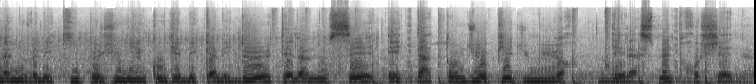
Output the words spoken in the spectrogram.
La nouvelle équipe Julien Kogebeka les deux, tel annoncé, est attendue au pied du mur dès la semaine prochaine.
